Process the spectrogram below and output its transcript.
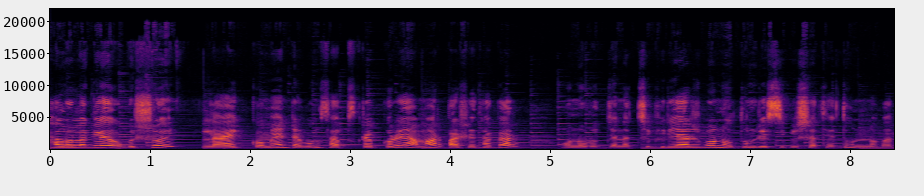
ভালো লাগলে অবশ্যই লাইক, কমেন্ট এবং সাবস্ক্রাইব করে আমার পাশে থাকার অনুরোধ জানাচ্ছি। ফিরে আসব নতুন রেসিপির সাথে। ধন্যবাদ।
